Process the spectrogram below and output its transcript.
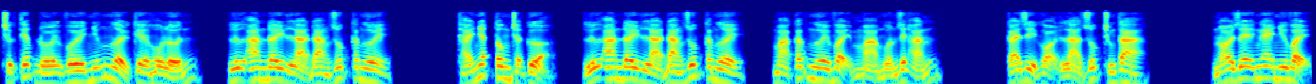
trực tiếp đối với những người kia hô lớn, lữ an đây là đang giúp các ngươi. Thái nhất tông chặn cửa, lữ an đây là đang giúp các ngươi, mà các ngươi vậy mà muốn giết hắn. Cái gì gọi là giúp chúng ta? Nói dễ nghe như vậy,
